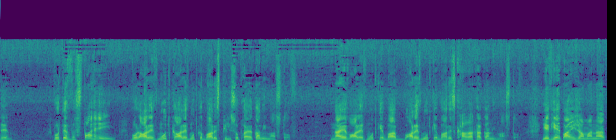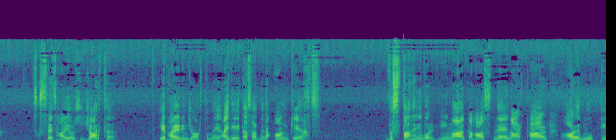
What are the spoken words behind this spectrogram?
դեմ, որտեղ վստահ էին, որ արևմուտքը, արևմուտքը բարես փիլիսոփայական իմաստով, նաև արևմուտքը արևմուտքը բարես քաղաքական իմաստով։ Եվ երբ այն ժամանակ սկսվեց հայոց ջարդը, եւ հայերին ջարդում էին, այդ երիտասարդները անկեղծ վստահ էին, որ հիմա կհասնեն արդար արևմուտքի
